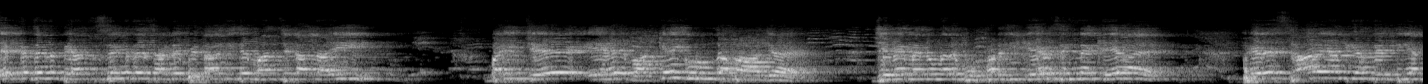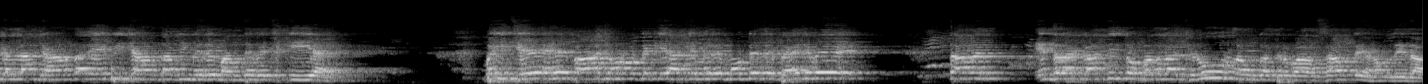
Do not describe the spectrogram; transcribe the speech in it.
ਇੱਕ ਦਿਨ ਬਿਆਨ ਸਿੰਘ ਦੇ ਸਾਡੇ ਪਿਤਾ ਜੀ ਦੇ ਮਨ 'ਚ ਗੱਲ ਆਈ ਬਈ ਜੇ ਇਹ ਵਾਕਿਆ ਹੀ ਗੁਰੂ ਦਾ ਬਾਜ ਹੈ, ਜਿਵੇਂ ਮੈਨੂੰ ਮੇਰੇ ਫੁੱਫੜ ਜੀ ਕੇਰ ਸਿੰਘ ਨੇ ਕਿਹਾ ਹੈ, ਫਿਰ ਇਹ ਸਾਰਿਆਂ ਦੀਆਂ ਦਿਲ ਦੀਆਂ ਗੱਲਾਂ ਜਾਣਦਾ, ਇਹ ਵੀ ਜਾਣਦਾ ਵੀ ਮੇਰੇ ਮਨ ਦੇ ਵਿੱਚ ਕੀ ਹੈ। ਬਈ ਜੇ ਇਹ ਬਾਜ ਹੁਣ ਉੱਡ ਕੇ ਆ ਕੇ ਮੇਰੇ ਮੋਢੇ ਤੇ ਬਹਿ ਜਾਵੇ, ਤਾਂ ਮੈਂ ਇੰਦਰਾ ਗਾਂਧੀ ਤੋਂ ਬਦਲਾ ਜ਼ਰੂਰ ਲਵਾਂਗਾ ਦਰਬਾਰ ਸਾਹਿਬ ਤੇ ਹਮਲੇ ਦਾ।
